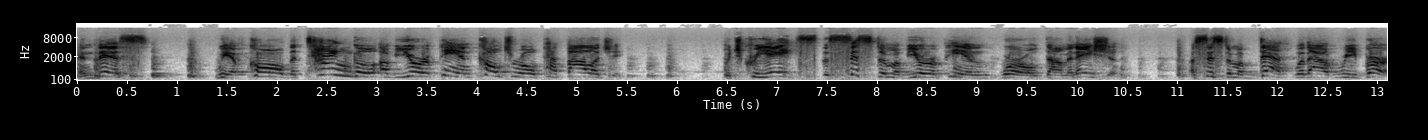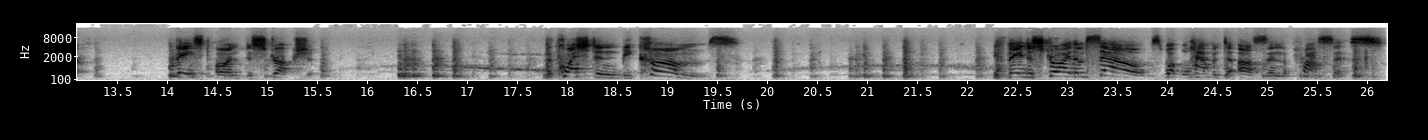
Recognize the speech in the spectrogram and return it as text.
And this we have called the tangle of European cultural pathology, which creates the system of European world domination, a system of death without rebirth based on destruction. The question becomes if they destroy themselves, what will happen to us in the process?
